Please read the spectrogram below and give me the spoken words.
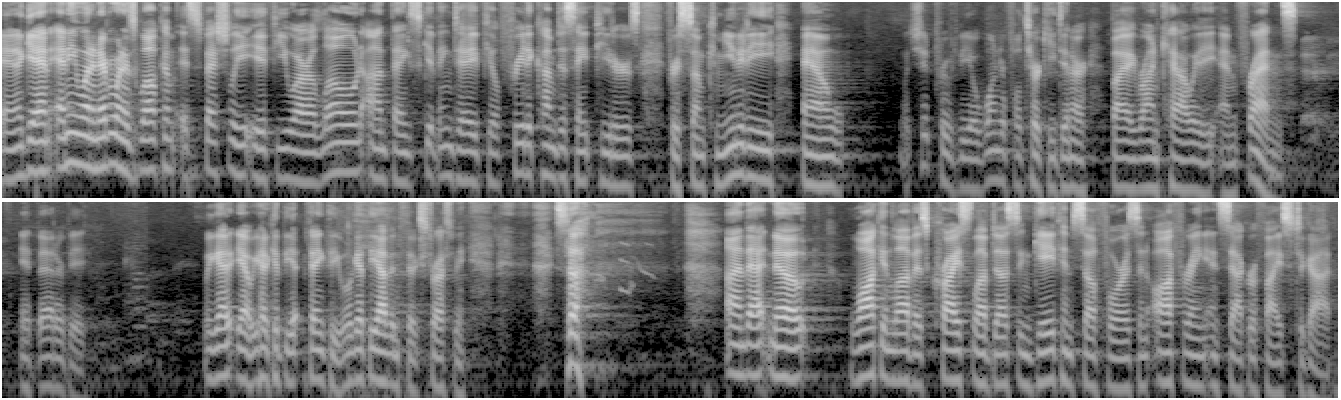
And again, anyone and everyone is welcome, especially if you are alone on Thanksgiving Day. Feel free to come to St. Peter's for some community and what should prove to be a wonderful turkey dinner by Ron Cowie and friends. It better be. We got yeah, we got to get the thank you. We'll get the oven fixed. Trust me. So, on that note, walk in love as Christ loved us and gave himself for us, an offering and sacrifice to God.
